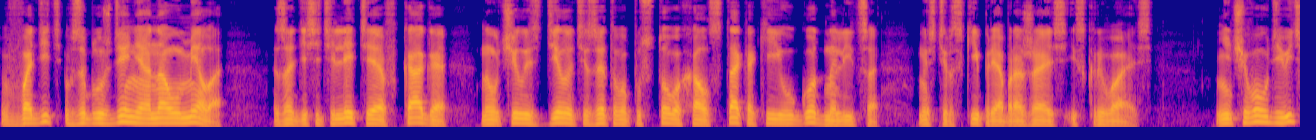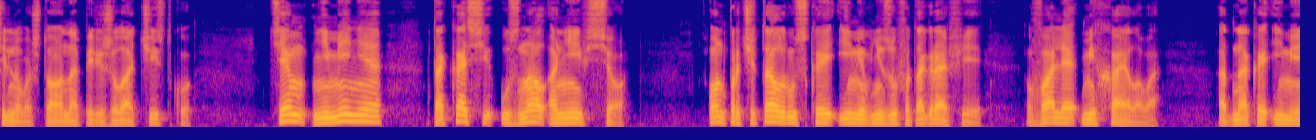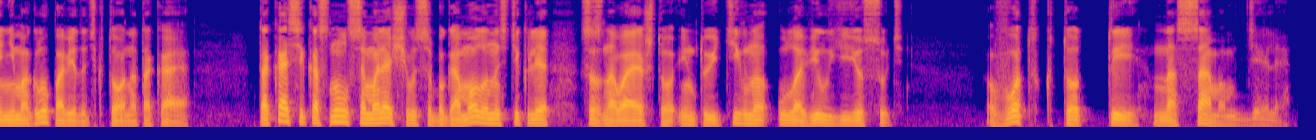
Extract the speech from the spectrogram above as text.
Вводить в заблуждение она умела. За десятилетия в Кага научилась делать из этого пустого холста какие угодно лица, мастерски преображаясь и скрываясь. Ничего удивительного, что она пережила чистку. Тем не менее, Такаси узнал о ней все. Он прочитал русское имя внизу фотографии – Валя Михайлова – Однако имя не могло поведать, кто она такая. Такаси коснулся молящегося богомола на стекле, сознавая, что интуитивно уловил ее суть. «Вот кто ты на самом деле».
